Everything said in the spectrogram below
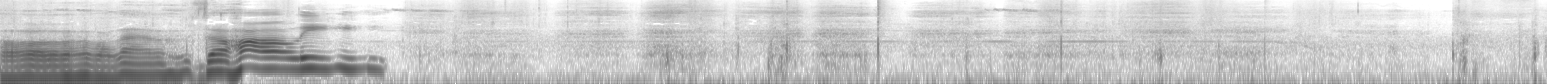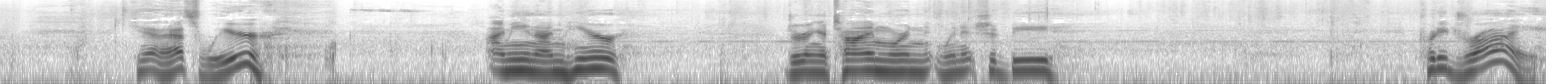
All out the holly. Yeah, that's weird. I mean, I'm here during a time when when it should be pretty dry.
